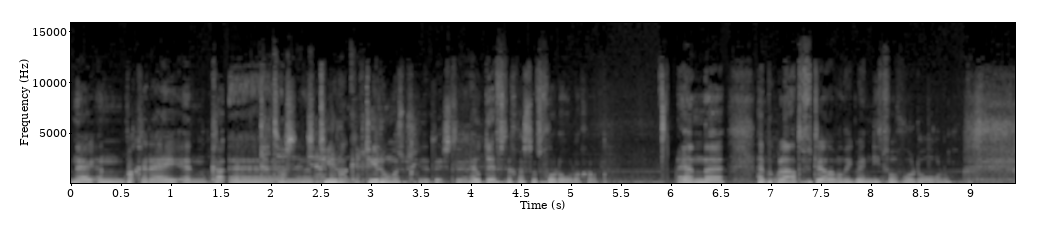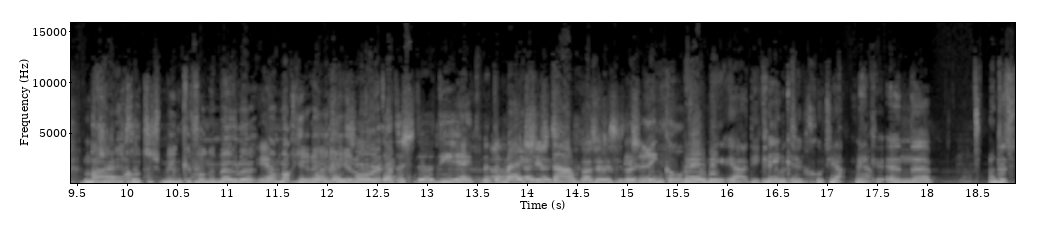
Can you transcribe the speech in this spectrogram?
nee, een bakkerij en eh, was het, ja, was misschien het beste. Heel deftig was dat voor de oorlog ook. En eh, heb ik me laten vertellen, want ik ben niet van voor de oorlog. Als het Maar niet goed is, Minke van der Meulen, Ja. dan mag je reageren zeggen, hoor. Dat is de, die heet met de meisjesnaam. Is Rinkel. Nee, Mink- ja, die kennen we natuurlijk goed. Ja, Minke. En eh, dus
